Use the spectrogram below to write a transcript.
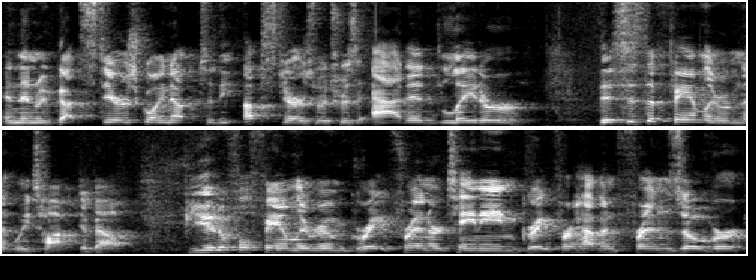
And then we've got stairs going up to the upstairs, which was added later. This is the family room that we talked about. Beautiful family room, great for entertaining, great for having friends over,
